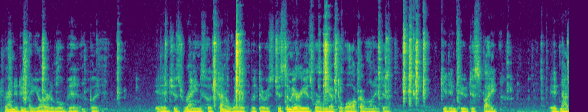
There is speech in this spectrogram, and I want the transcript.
Trying to do the yard a little bit, but it had just rained, so it's kind of wet. But there was just some areas where we have to walk. I wanted to get into, despite it not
